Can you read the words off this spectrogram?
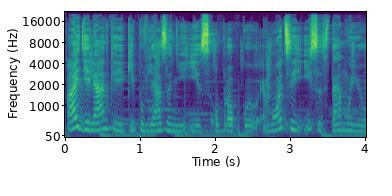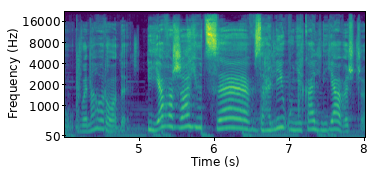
а й ділянки, які пов'язані із обробкою емоцій і системою винагороди. І я вважаю це взагалі унікальне явище.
